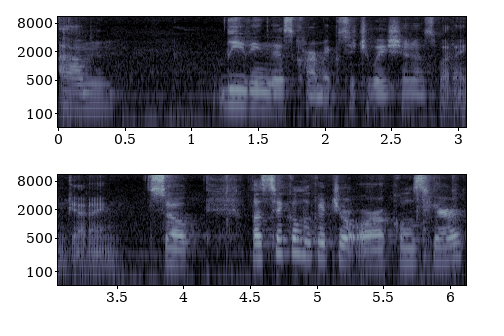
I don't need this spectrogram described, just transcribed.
um, leaving this karmic situation, is what I'm getting. So let's take a look at your oracles here.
